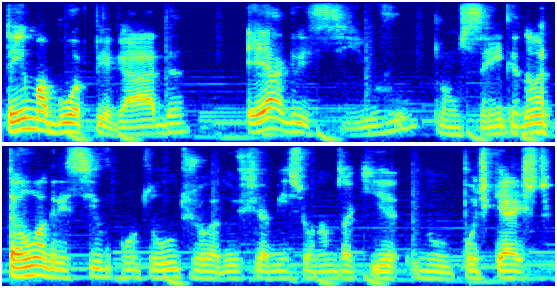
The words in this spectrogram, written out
tem uma boa pegada, é agressivo para um center, não é tão agressivo quanto outros jogadores que já mencionamos aqui no podcast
